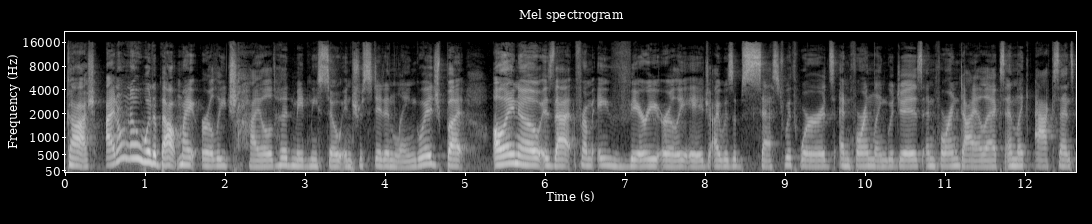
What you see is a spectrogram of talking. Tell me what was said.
Gosh, I don't know what about my early childhood made me so interested in language, but all I know is that from a very early age, I was obsessed with words and foreign languages and foreign dialects and like accents.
